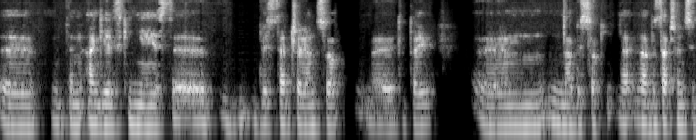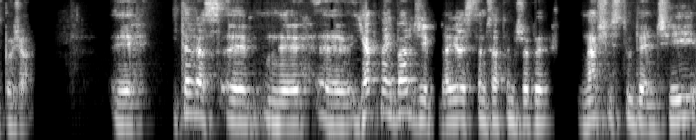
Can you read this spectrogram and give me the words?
e, ten angielski nie jest e, wystarczająco e, tutaj na, wysoki, na, wystarczający poziom. I teraz e, e, jak najbardziej ja jestem za tym, żeby nasi studenci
